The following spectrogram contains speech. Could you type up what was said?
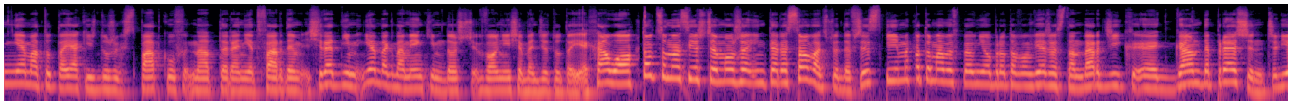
nie ma tutaj jakichś dużych spadków na terenie twardym, średnim, jednak na miękkim dość wolniej się będzie tutaj jechało. To, co nas jeszcze może interesować przede wszystkim, no to mamy w pełni obrotową wieżę standardzik y, Gun Depression, czyli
